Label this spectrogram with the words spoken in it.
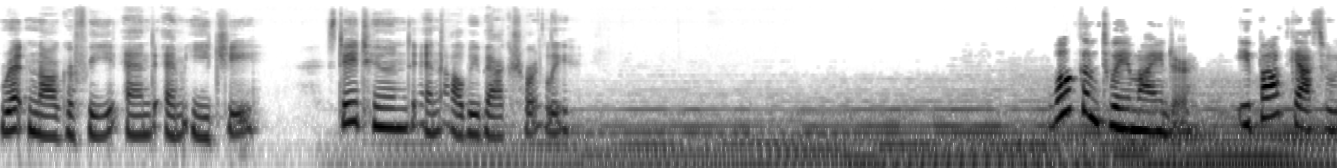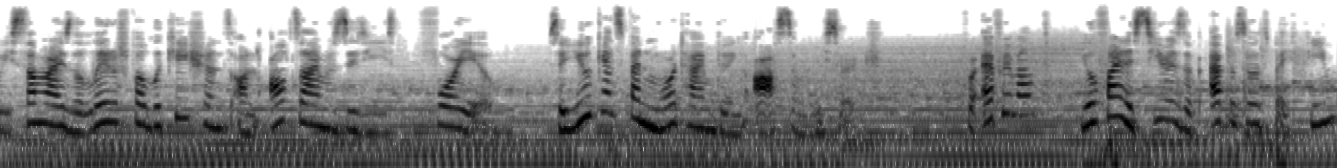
retinography, and MEG. Stay tuned, and I'll be back shortly. Welcome to AMinder, a podcast where we summarize the latest publications on Alzheimer's disease for you, so you can spend more time doing awesome research. For every month, you'll find a series of episodes by theme,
